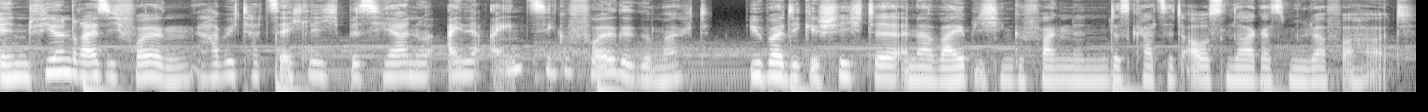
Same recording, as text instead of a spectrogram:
In 34 Folgen habe ich tatsächlich bisher nur eine einzige Folge gemacht über die Geschichte einer weiblichen Gefangenen des KZ-Außenlagers Müller-Verhardt.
